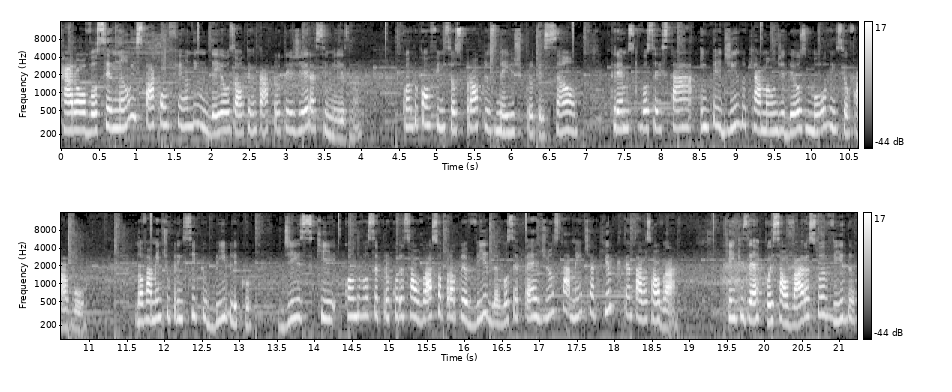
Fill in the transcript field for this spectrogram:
Carol, você não está confiando em Deus ao tentar proteger a si mesma. Quando confia em seus próprios meios de proteção, cremos que você está impedindo que a mão de Deus mova em seu favor. Novamente, o princípio bíblico diz que quando você procura salvar sua própria vida, você perde justamente aquilo que tentava salvar. Quem quiser, pois, salvar a sua vida,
